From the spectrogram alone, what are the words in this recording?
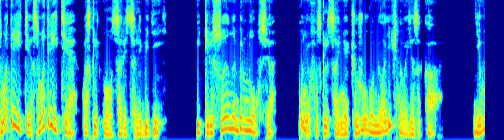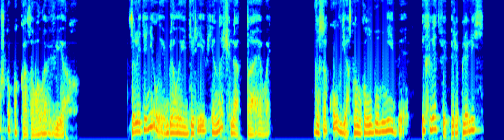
«Смотрите, смотрите!» – воскликнула царица лебедей. И Тересуэн обернулся, поняв восклицание чужого мелодичного языка. Девушка показывала вверх. Заледенелые белые деревья начали оттаивать. Высоко в ясном голубом небе их ветви переплелись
